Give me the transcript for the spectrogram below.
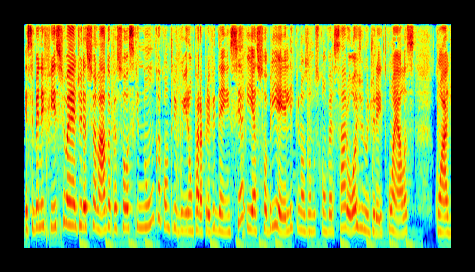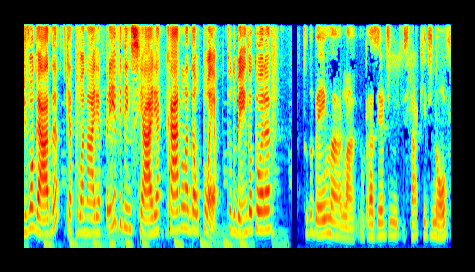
Esse benefício é direcionado a pessoas que nunca contribuíram para a Previdência e é sobre ele que nós vamos conversar hoje no Direito com Elas, com a advogada que atua na área previdenciária, Carla Daltoé. Tudo bem, doutora? Tudo bem, Marla. É um prazer de estar aqui de novo.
